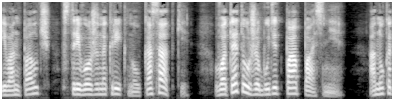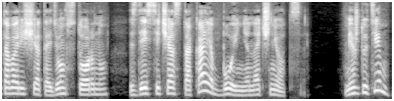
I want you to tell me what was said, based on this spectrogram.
Иван Палч встревоженно крикнул «Касатки! Вот это уже будет поопаснее! А ну-ка, товарищи, отойдем в сторону, здесь сейчас такая бойня начнется!» Между тем,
